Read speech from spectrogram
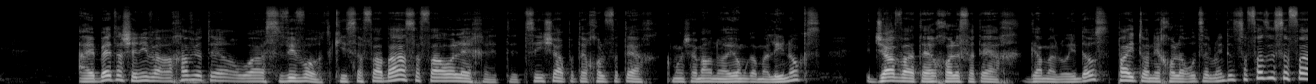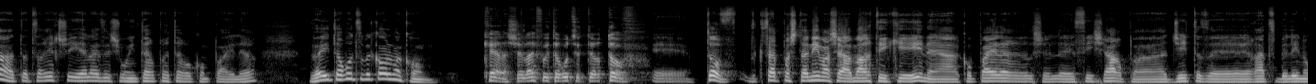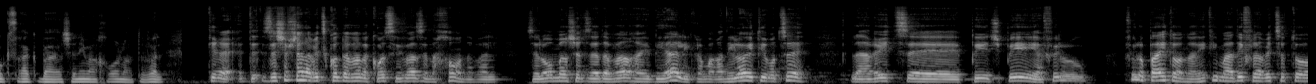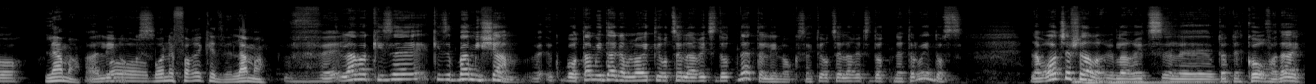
ההיבט השני והרחב יותר הוא הסביבות, כי שפה באה, שפה הולכת. את C-Sharp אתה יכול לפתח, כמו שאמרנו היום, גם על Linux. Java אתה יכול לפתח גם על Windows, Python יכול לרוץ על Windows, שפה זה שפה, אתה צריך שיהיה לה איזשהו interpreter או compiler, והיא תרוץ בכל מקום. כן, השאלה איפה היא תרוץ יותר טוב. אה, טוב, זה קצת פשטני מה שאמרתי, כי הנה, ה compiler של אה, C-Sharp, ה JIT הזה רץ בלינוקס רק בשנים האחרונות, אבל... תראה, זה שאפשר להריץ כל דבר בכל סביבה זה נכון, אבל זה לא אומר שזה הדבר האידיאלי, כלומר, אני לא הייתי רוצה להריץ אה, אה, PHP, אפילו אפילו Python, אני הייתי מעדיף להריץ אותו למה? על לינוקס. בוא, בוא נפרק את זה, למה? ולמה? כי זה, כי זה בא משם. באותה מידה גם לא הייתי רוצה להריץ .NET על לינוקס, הייתי רוצה להריץ .NET על Windows. למרות שאפשר להריץ ל .NET Core ודאי,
